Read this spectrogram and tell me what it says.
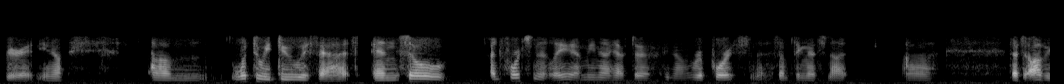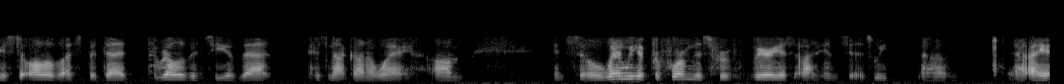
spirit, you know, um, what do we do with that? And so, unfortunately, I mean, I have to, you know, report something that's not uh, that's obvious to all of us, but that the relevancy of that has not gone away. Um, and so, when we have performed this for various audiences, we um, I,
